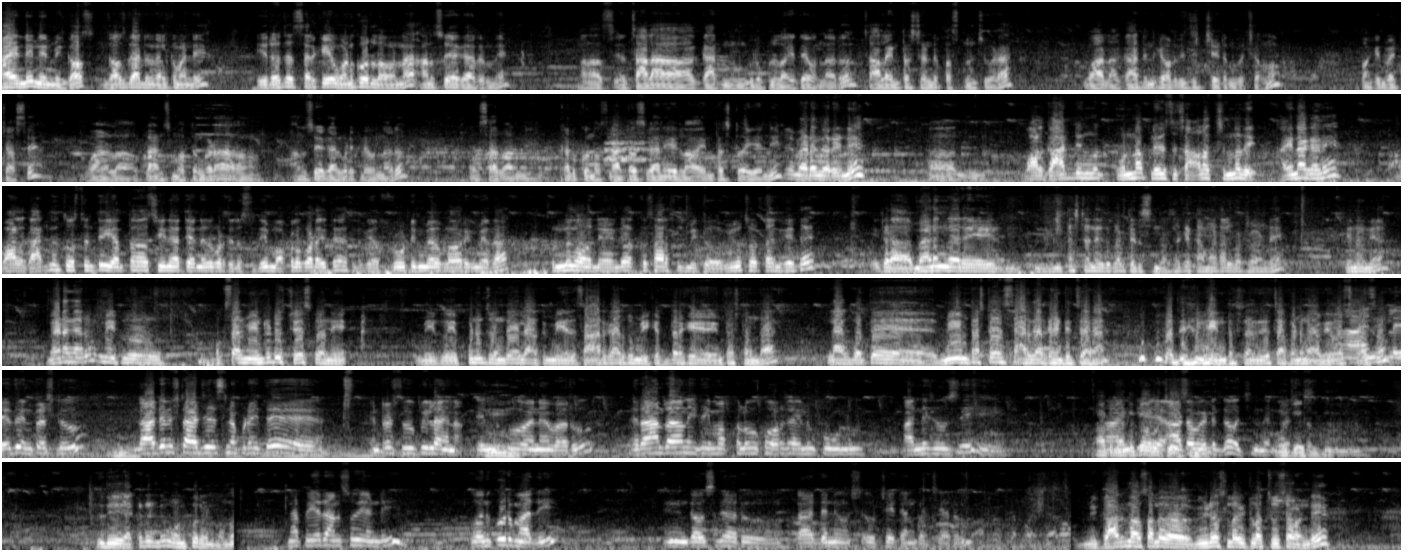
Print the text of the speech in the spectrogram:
Hi అండి నేను మీ గౌస్ గౌస్ గార్డెన్ వెల్కమ్ అండి. ఈరోజు వచ్చేసరికి వణుకూరులో ఉన్న అనసూయ గారు ఉంది మన చాలా గార్డెన్ గ్రూపుల్లో అయితే ఉన్నారు. చాలా ఇంట్రెస్ట్ అండి ఫస్ట్ నుంచి కూడా. వాళ్ళ గార్డెన్కి వాళ్ళు విజిట్ చేయడానికి వచ్చాము. మాకు ఇన్వైట్ చేస్తే వాళ్ళ ప్లాన్స్ మొత్తం కూడా అనసూయ గారు కూడా ఇక్కడే ఉన్నారు. ఒకసారి వారిని కనుక్కుంది. అసలు అడ్రస్ కానీ ఇలా ఇంట్రెస్ట్ అవన్నీ మేడం గారండి? ఆ, వాళ్ళ గార్డెన్ ఉన్న ప్లేస్ చాలా చిన్నది. అయినా కానీ వాళ్ళ గార్డెన్ చూస్తుంటే ఎంత సీనియారిటీ అనేది కూడా తెలుస్తుంది. మొక్కలు కూడా అయితే అసలు ఫ్రూటింగ్ మీద ఫ్లవరింగ్ మీద ఫుల్గా ఉన్నాయండి. ఒక్కసారి అసలు మీకు వ్యూ చూడటానికి అయితే ఇక్కడ మేడం గారి ఇంట్రెస్ట్ అనేది కూడా తెలుస్తుంది. అసలు టమాటాలు కూడా చూడండి. ఎన్ని మేడం గారు మీకు ఒకసారి మీ ఇంట్రడ్యూస్ చేసుకొని మీకు ఎప్పటి నుంచి ఉంది? లేకపోతే మీ సార్ గారికి మీకు ఇద్దరికి ఇంట్రెస్ట్ ఉందా? లేకపోతే మీ ఇంట్రెస్ట్ సార్ గారికి అంటించారా కొద్దిగా మీ ఇంట్రెస్ట్ అనేది చెప్పండి మా వ్యూవర్స్ కోసం. లేదు ఇంట్రెస్ట్ గార్డెన్ స్టార్ట్ చేసినప్పుడు అయితే ఇంట్రెస్ట్ చూపిలే ఆయన. ఎందుకు అనేవారు. రాను రాను ఈ మొక్కలు కూరగాయలు పువ్వులు అన్ని చూసి ఆటోమేటిక్గా ఆటోమేటిక్గా వచ్చింది interest. వచ్చేసింది. ఇది ఎక్కడండి? వణుకూరండి మనం నా పేరు అనసూయ అండి. వణుకూరు మాది. గౌస్ గారు గార్డెన్ షూట్ చేయడానికి వచ్చారు. మీ గార్డెన్ అసలు వీడియోస్లో ఇట్లా చూసామండి.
